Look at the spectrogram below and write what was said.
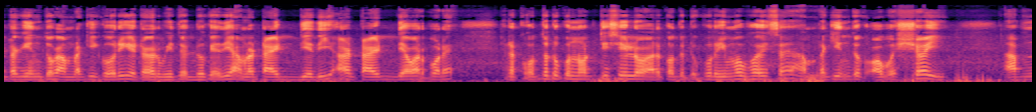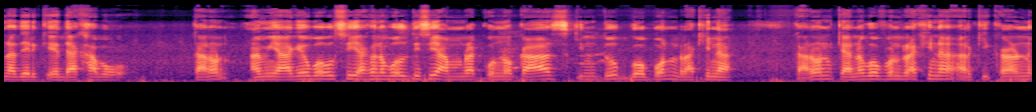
এটা কিন্তু আমরা কি করি, এটা ওর ভিতর ঢুকে দিই আমরা টাইট দিয়ে দিই। আর টাইট দেওয়ার পরে এটা কতটুকু নড়তি ছিল আর কতটুকু রিমুভ হয়েছে, আমরা কিন্তু অবশ্যই আপনাদেরকে দেখাবো। কারণ আমি আগেও বলছি, এখনও বলতেছি, আমরা কোনো কাজ কিন্তু গোপন রাখি না। কারণ কেন গোপন রাখি না আর কি কারণে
